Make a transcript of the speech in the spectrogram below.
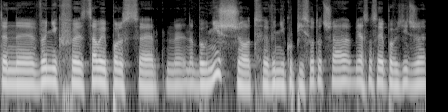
ten wynik w całej Polsce no, był niższy od wyniku PiSu, to trzeba jasno sobie powiedzieć, że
